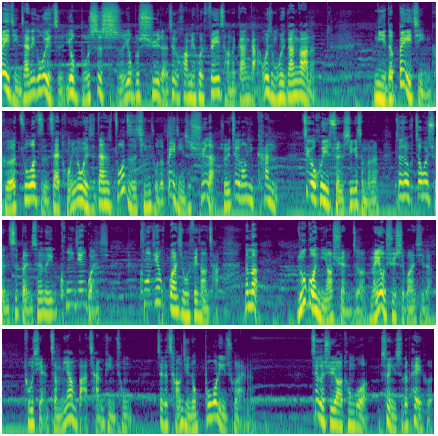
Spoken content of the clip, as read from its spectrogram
背景在那个位置又不是实又不虚的，这个画面会非常的尴尬。为什么会尴尬呢？你的背景和桌子在同一个位置，但是桌子是清楚的，背景是虚的，所以这个东西看，这个会损失一个什么呢？这是这会损失本身的一个空间关系，空间关系会非常差。那么，如果你要选择没有虚实关系的凸显，怎么样把产品从这个场景中剥离出来呢？这个需要通过摄影师的配合。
